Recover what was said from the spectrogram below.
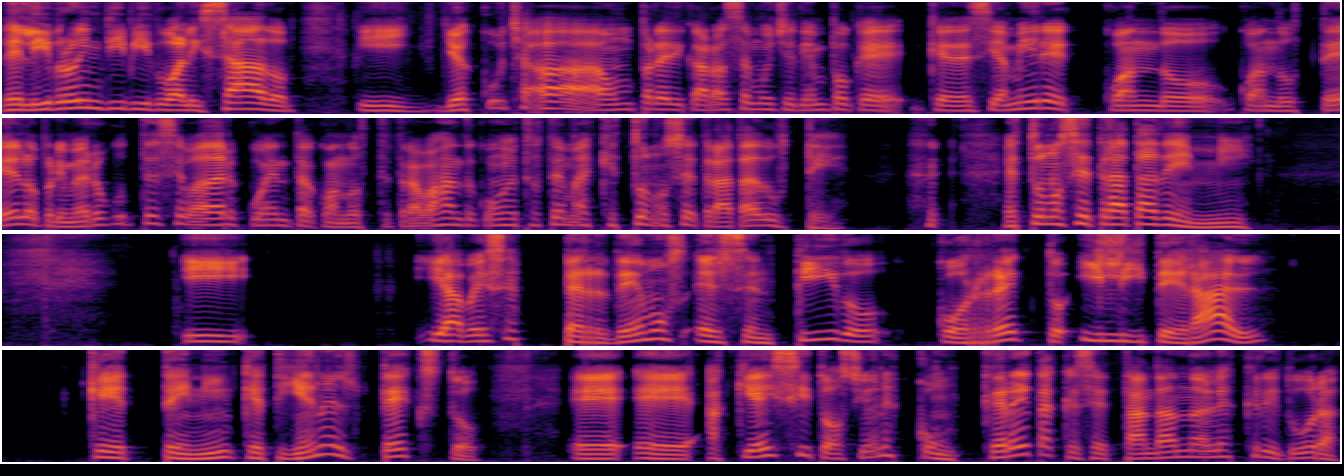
libro individualizado. Y yo escuchaba a un predicador hace mucho tiempo que, decía, mire, cuando, cuando usted, lo primero que usted se va a dar cuenta cuando esté trabajando con estos temas es que esto no se trata de usted. Esto no se trata de mí. Y, a veces perdemos el sentido correcto y literal que, que tiene el texto. Eh, eh, aquí hay situaciones concretas que se están dando en la escritura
